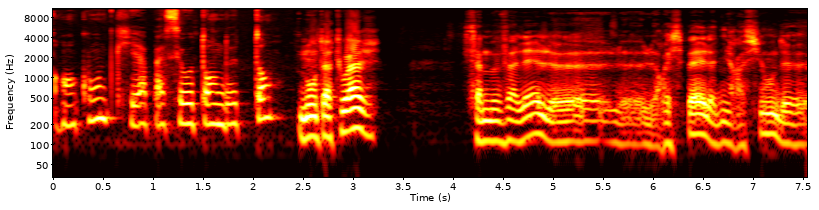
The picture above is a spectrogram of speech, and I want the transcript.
rencontre qui a passé autant de temps. Mon tatouage, ça me valait le, respect, l'admiration de,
